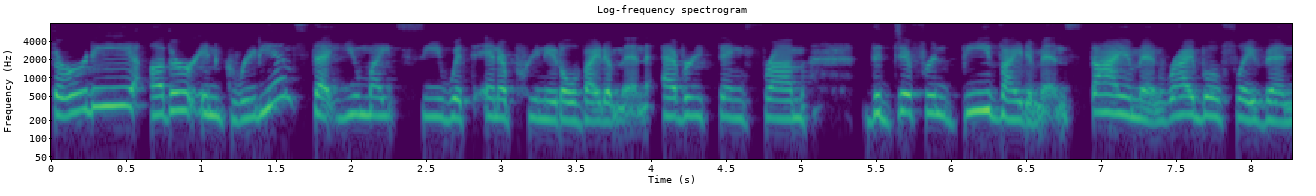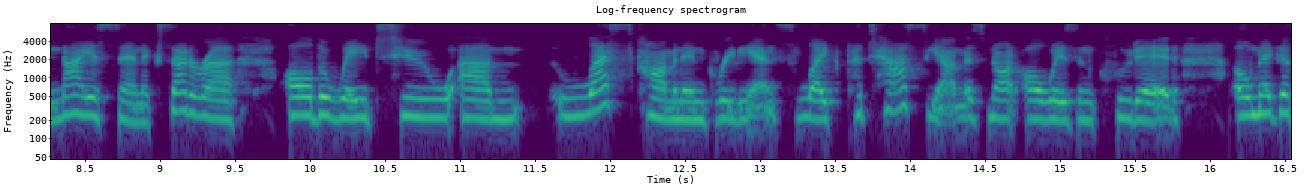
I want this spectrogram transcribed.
30 other ingredients that you might see within a prenatal vitamin everything from the different b vitamins thiamine riboflavin niacin etc., all the way to um, less common ingredients like potassium is not always included, omega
